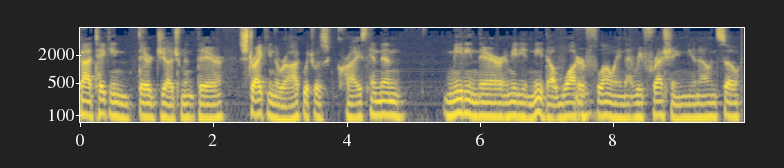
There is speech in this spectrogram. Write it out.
God taking their judgment there, striking the rock, which was Christ, and then meeting their immediate need, that water flowing, that refreshing, you know. And so,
